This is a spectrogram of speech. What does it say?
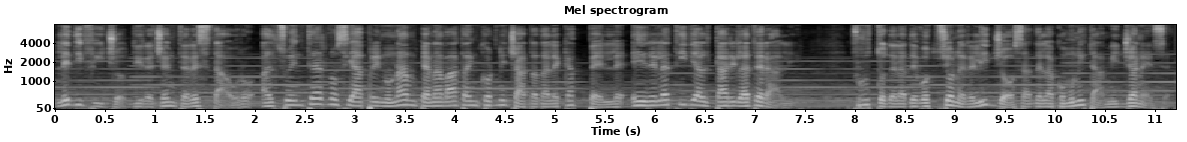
L'edificio, di recente restauro, al suo interno si apre in un'ampia navata incorniciata dalle cappelle e i relativi altari laterali, frutto della devozione religiosa della comunità migianese.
